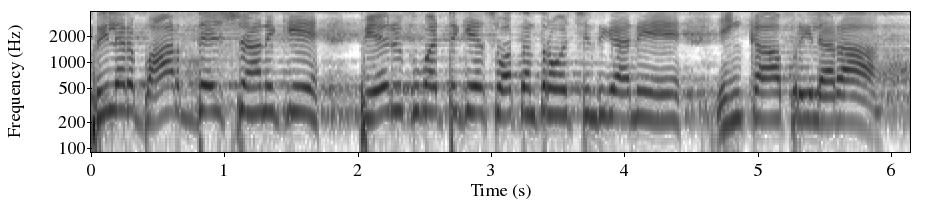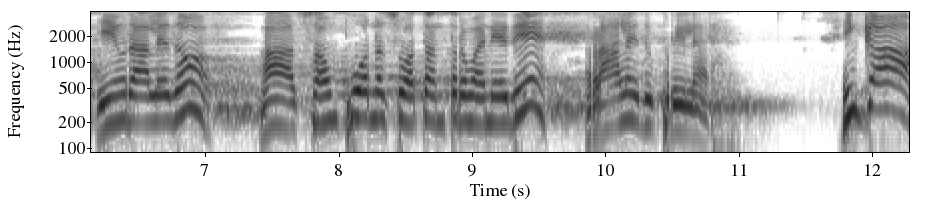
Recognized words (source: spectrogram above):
ప్రియులర భారతదేశానికి పేరుకు మట్టికే స్వాతంత్రం వచ్చింది కానీ ఇంకా ప్రియులరా ఏం రాలేదు? ఆ సంపూర్ణ స్వాతంత్రం అనేది రాలేదు ప్రియులారా. ఇంకా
